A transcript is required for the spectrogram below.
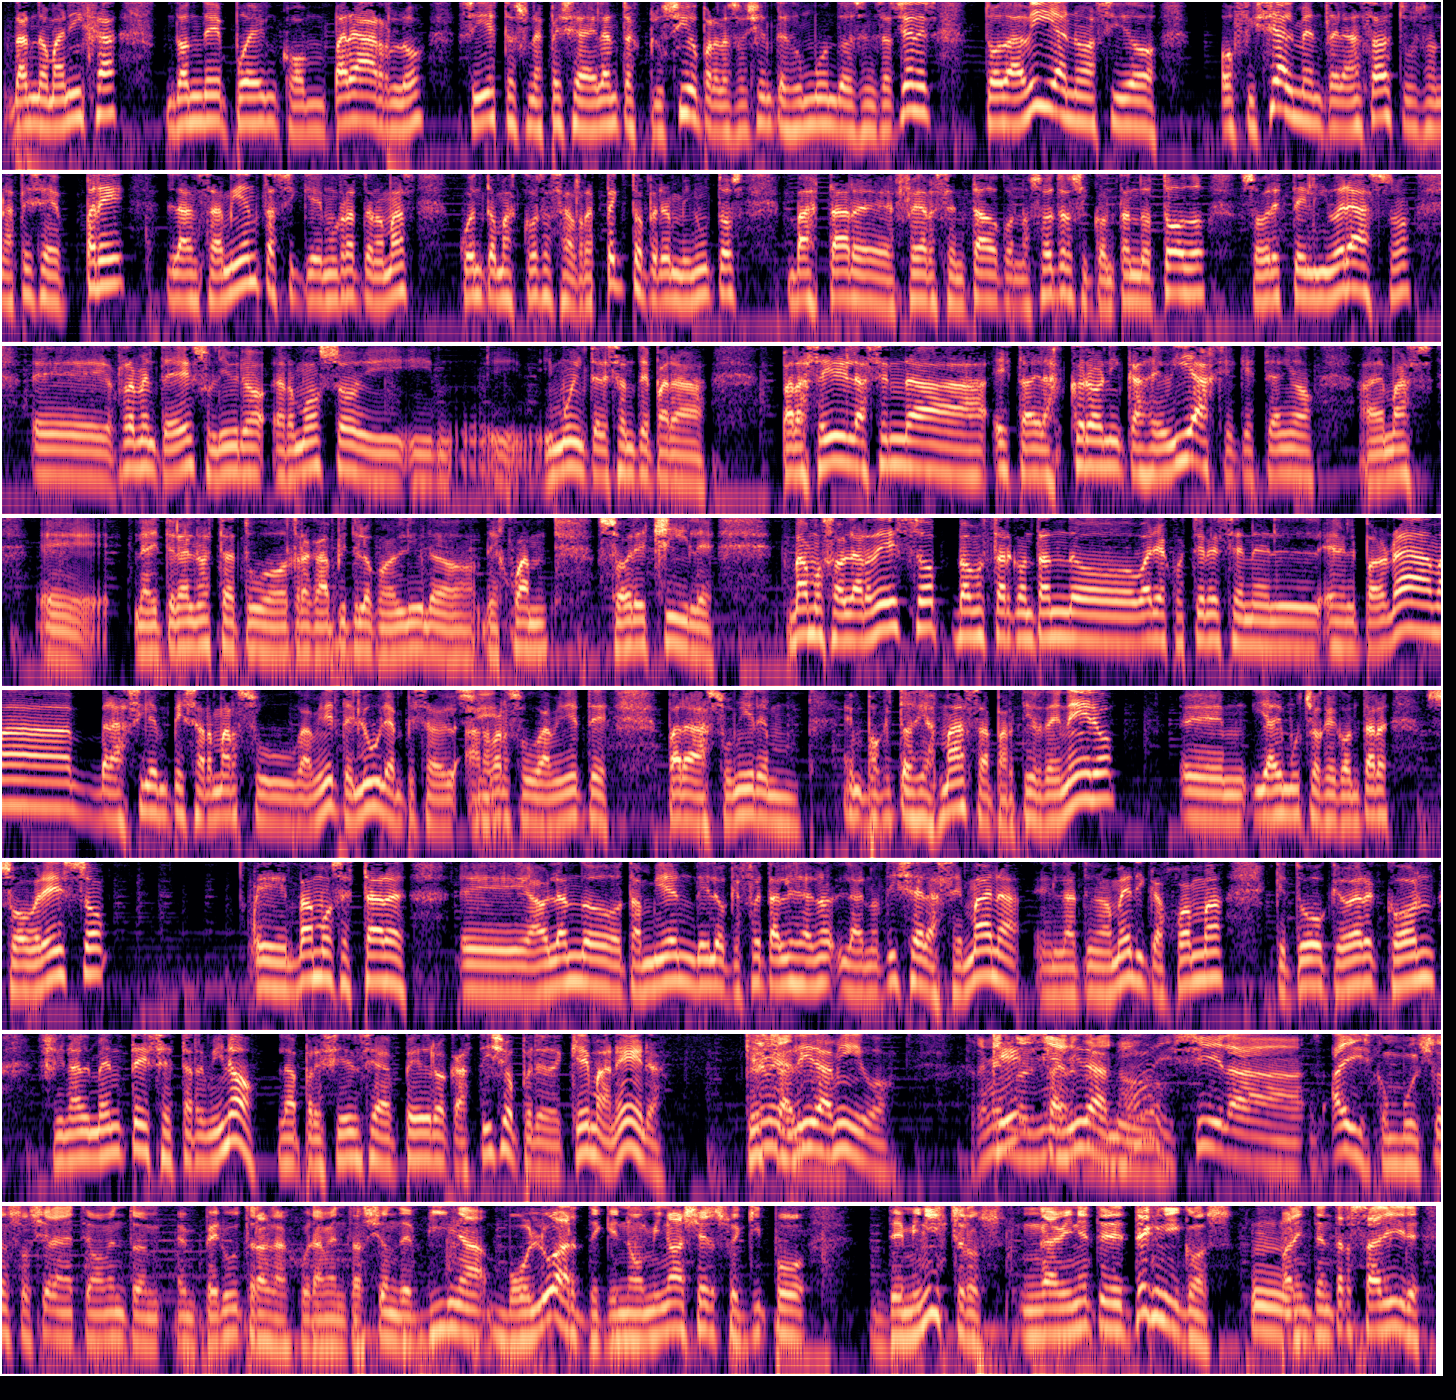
dando manija, donde pueden comprarlo. ¿sí? Esto es una especie de adelanto exclusivo para los oyentes de un mundo de sensaciones. Todavía no ha sido oficialmente lanzado, esto es una especie de pre-lanzamiento, así que en un rato nomás cuento más cosas al respecto, pero en minutos va a estar eh, Fer sentado con nosotros y contando todo sobre este librazo. Eh, realmente es un libro hermoso y muy interesante para, para seguir en la senda esta de las crónicas de viaje, que este año además eh, la editorial nuestra tuvo otro capítulo con el libro de Juan sobre Chile. Vamos a hablar de eso, vamos a estar contando varias cuestiones en el, en el programa. Brasil empieza a armar su gabinete, Lula empieza a Sí. armar su gabinete para asumir en, en poquitos días más a partir de enero. Eh, y hay mucho que contar sobre eso. Eh, vamos a estar eh, hablando también de lo que fue tal vez la, no- la noticia de la semana en Latinoamérica, Juanma, que tuvo que ver con finalmente se terminó la presidencia de Pedro Castillo, pero de qué manera. Qué Tremendo. salida, amigo. Tremendo Qué salida, amigo. Y sigue la. Hay convulsión social en este momento en, en Perú tras la juramentación de Dina Boluarte, que nominó ayer su equipo de ministros, un gabinete de técnicos, Mm. para intentar salir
